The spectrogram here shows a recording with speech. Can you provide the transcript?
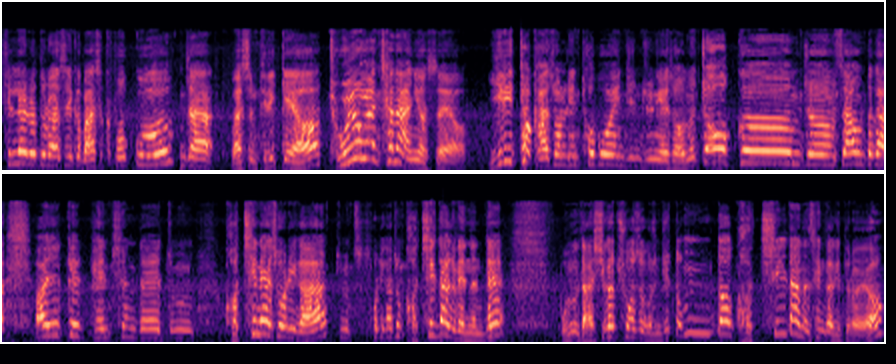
실내로 들어왔으니까 마스크 벗고 혼자 말씀드릴게요. 조용한 차는 아니었어요. 2리터 가솔린 터보 엔진 중에서는 조금 좀 사운드가 아 이렇게 벤츠인데 좀 거치네 소리가 좀 소리가 좀 거칠다 그랬는데 오늘 날씨가 추워서 그런지 좀 더 거칠다는 생각이 들어요.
